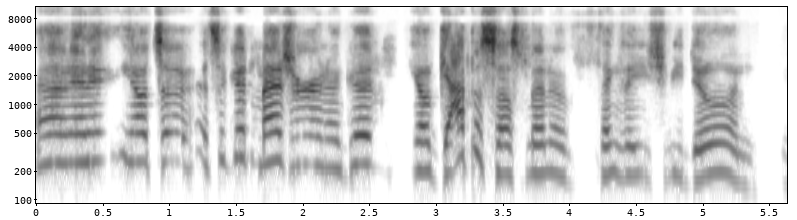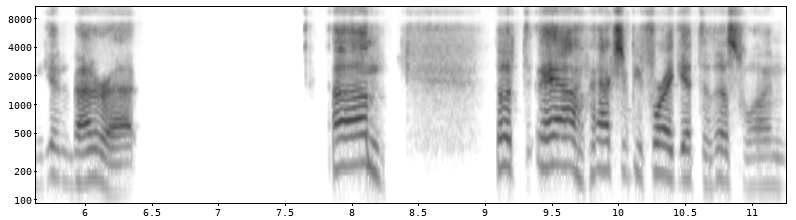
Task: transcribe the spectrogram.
And, and it, you know it's a it's a good measure and a good you know gap assessment of things that you should be doing and getting better at. Um so yeah actually before i get to this one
